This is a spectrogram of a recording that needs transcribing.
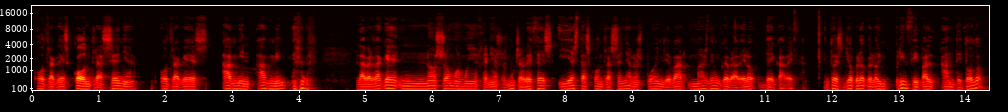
otra que es contraseña, otra que es admin, admin. La verdad que no somos muy ingeniosos muchas veces y estas contraseñas nos pueden llevar más de un quebradero de cabeza. Entonces yo creo que lo principal ante todo,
